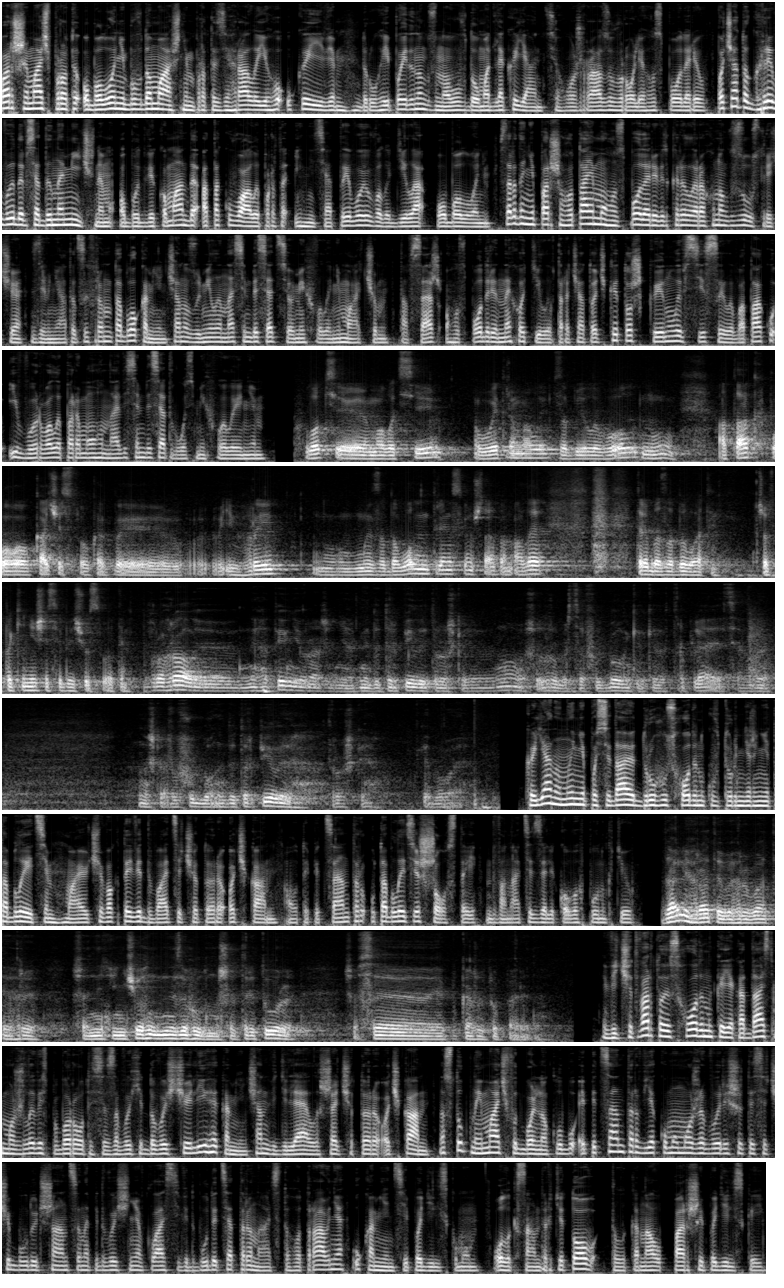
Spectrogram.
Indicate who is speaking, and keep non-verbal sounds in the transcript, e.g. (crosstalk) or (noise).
Speaker 1: Перший матч проти оболоні був домашнім, проте зіграли його у Києві. Другий поєдинок знову вдома для киян, цього ж разу в ролі господарів. Початок гри видався динамічним. Обидві команди атакували, проте ініціативою володіла оболонь. В середині першого тайму господарі відкрили рахунок зустрічі. Зрівняти цифри на табло кам'янчани зуміли на 77-й хвилині матчу. Та все ж господарі не хотіли втрачати очки, тож кинули всі сили в атаку і вирвали перемогу на 88-й хвилині.
Speaker 2: Хлопці молодці, витримали, забили гол. Ну, а так, по качеству как би, ігри, ну, ми задоволені тренерським штабом, але (laughs) треба забивати, щоб спокійніше себе чувствувати.
Speaker 3: Програли негативні враження, не дотерпіли трошки. Ну, що зробиш, це футболники, таке трапляється, але ну, ж кажу, футбол не дотерпіли трошки, таке буває.
Speaker 1: Кияни нині посідають другу сходинку в турнірній таблиці, маючи в активі 24 очка. А от епіцентр у таблиці шостий, 12 залікових пунктів.
Speaker 3: Далі грати, вигравати гри. Ще нічого не загублено, ще три тури, ще все, як кажуть, попереду.
Speaker 1: Від четвертої сходинки, яка дасть можливість поборотися за вихід до вищої ліги, кам'янчан відділяє лише 4 очка. Наступний матч футбольного клубу Епіцентр, в якому може вирішитися, чи будуть шанси на підвищення в класі, відбудеться 13 травня у Кам'янці-Подільському. Олександр Тітов, телеканал Перший Подільський.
